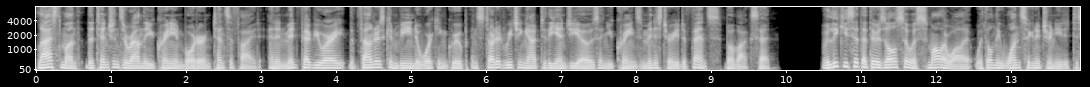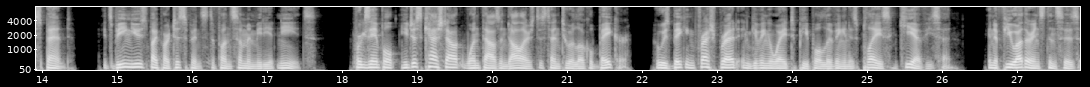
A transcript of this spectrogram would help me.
Last month, the tensions around the Ukrainian border intensified, and in mid February, the founders convened a working group and started reaching out to the NGOs and Ukraine's Ministry of Defense, Bobak said. Veliki said that there is also a smaller wallet with only one signature needed to spend. It's being used by participants to fund some immediate needs. For example, he just cashed out $1,000 to send to a local baker who is baking fresh bread and giving away to people living in his place in Kiev, he said. In a few other instances,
